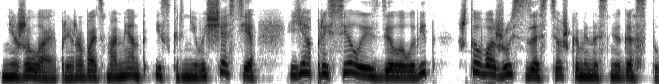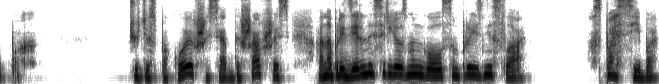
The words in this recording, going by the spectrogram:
не желая прерывать момент искреннего счастья, я присела и сделала вид, что вожусь с застежками на снегоступах. Чуть успокоившись и отдышавшись, она предельно серьезным голосом произнесла. «Спасибо.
